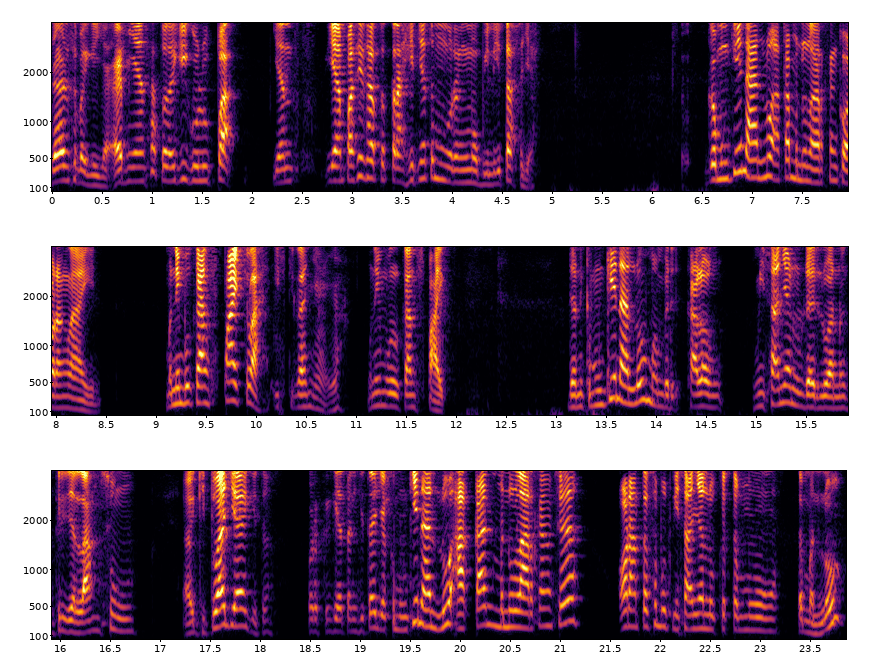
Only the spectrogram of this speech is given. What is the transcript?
dan sebagainya. Eh, yang satu lagi gue lupa. Yang yang pasti satu terakhirnya tuh mengurangi mobilitas saja kemungkinan lu akan menularkan ke orang lain. Menimbulkan spike lah istilahnya ya. Menimbulkan spike. Dan kemungkinan lu memberi kalau misalnya lu dari luar negeri dan langsung uh, gitu aja gitu. Perkegiatan gitu aja kemungkinan lu akan menularkan ke orang tersebut. Misalnya lu ketemu temen lu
